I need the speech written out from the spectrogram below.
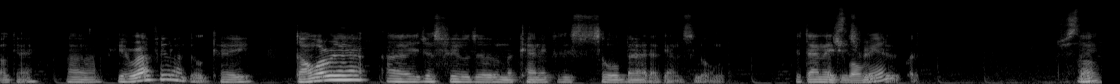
okay. Uh, Hero, I feel like okay. Don't worry, I just feel the mechanics is so bad against Lumion. The damage is pretty Lumion? good, but Interesting.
